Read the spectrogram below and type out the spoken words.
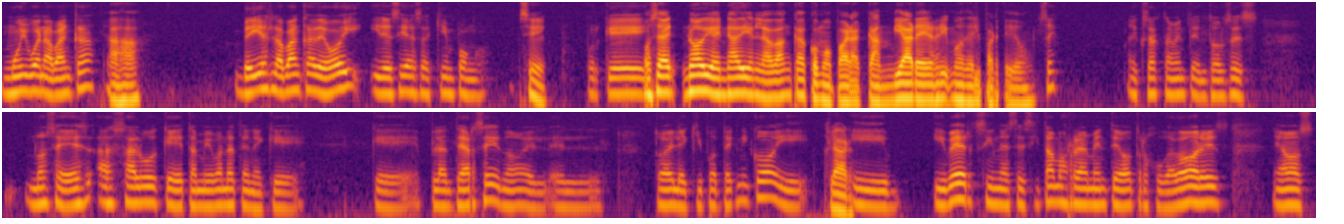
muy buena banca Ajá. veías la banca de hoy y decías a quién pongo sí porque o sea no había nadie en la banca como para cambiar el ritmo del partido sí exactamente entonces no sé, es, algo que también van a tener que, que plantearse, ¿no? El, el, todo el equipo técnico y, claro. y, y ver si necesitamos realmente otros jugadores. Digamos,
